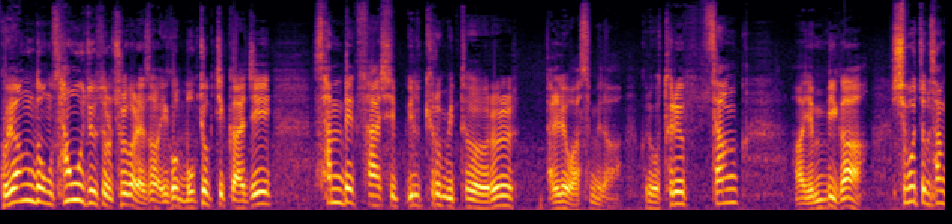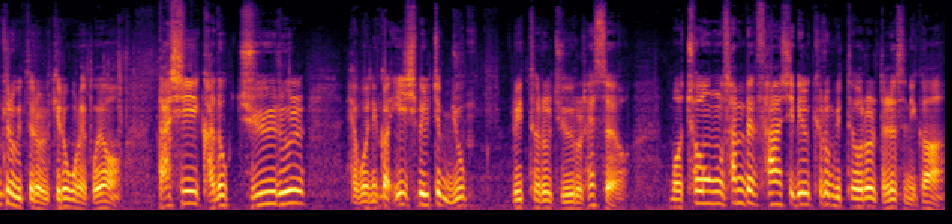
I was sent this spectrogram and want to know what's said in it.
고양동 상호주유소를 출발해서 이곳 목적지까지 341km를 달려왔습니다. 그리고 트립상 아, 연비가 15.3km를 기록을 했고요. 다시 가덕 주유를 해보니까 21.6 리터를 주유를 했어요. 뭐 총 341km를 달렸으니까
